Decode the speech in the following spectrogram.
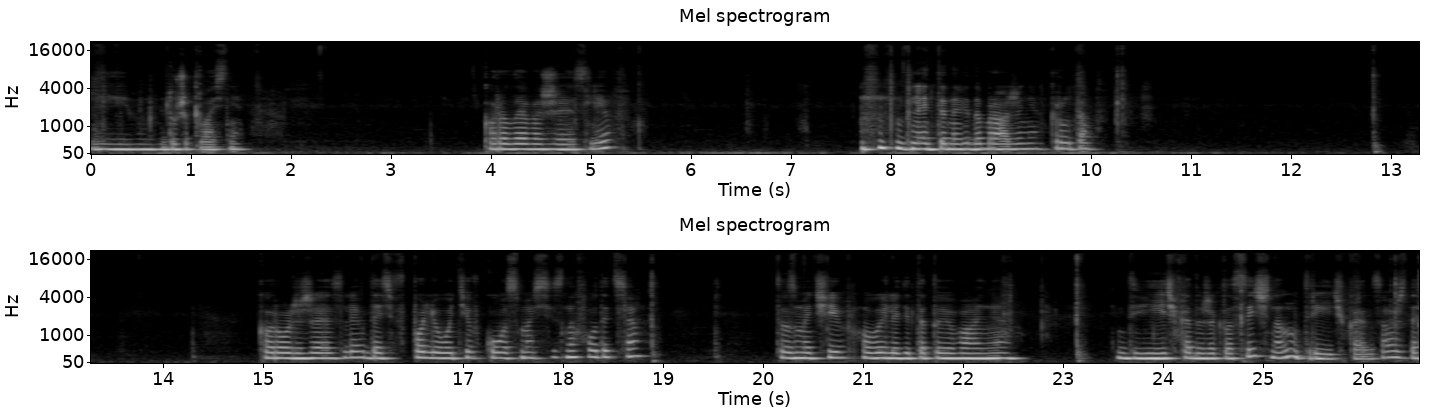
І дуже класні. Королева жезлів. Гляньте на відображення. Круто. Король жезлів десь в польоті, в космосі знаходиться. Туз мечів у вигляді татуювання. Двічка дуже класична, ну, трієчка, як завжди.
